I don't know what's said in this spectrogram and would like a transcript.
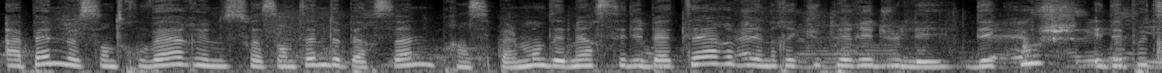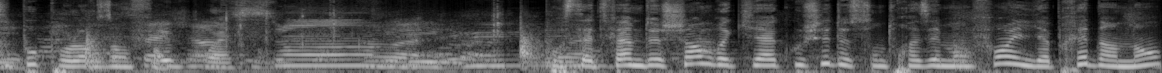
À peine le centre ouvert, une soixantaine de personnes, principalement des mères célibataires, viennent récupérer du lait, des couches et des petits pots pour leurs enfants. Pour cette femme de chambre qui a accouché de son troisième enfant il y a près d'un an,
